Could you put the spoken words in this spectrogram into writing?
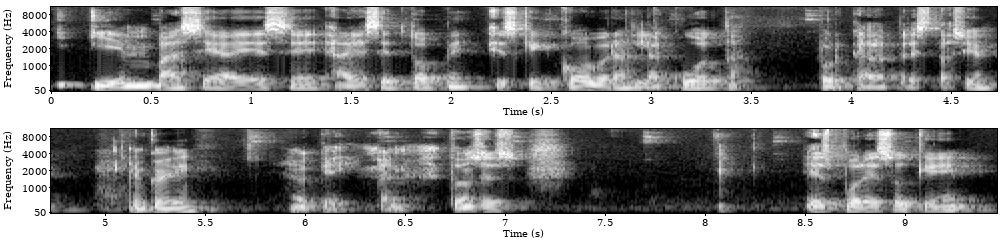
y, en base a ese, a ese tope es que cobra la cuota por cada prestación. Ok. Ok, bueno, entonces es por eso que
